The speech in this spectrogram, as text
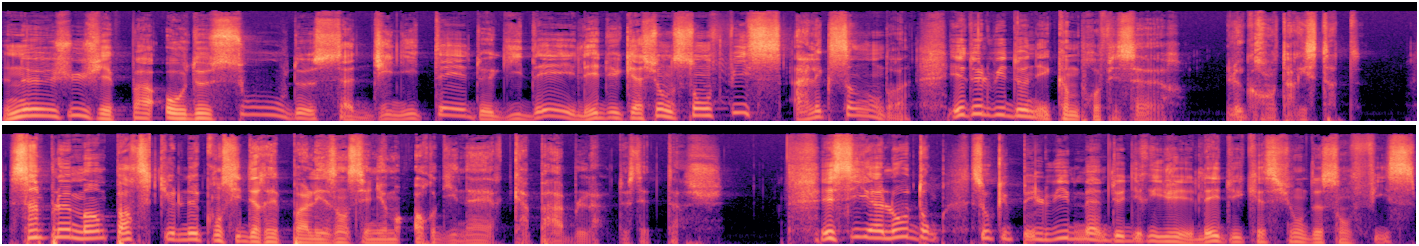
ne jugeait pas au-dessous de sa dignité de guider l'éducation de son fils Alexandre et de lui donner comme professeur le grand Aristote simplement parce qu'il ne considérait pas les enseignements ordinaires capables de cette tâche. Et si Alodon s'occupait lui-même de diriger l'éducation de son fils,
